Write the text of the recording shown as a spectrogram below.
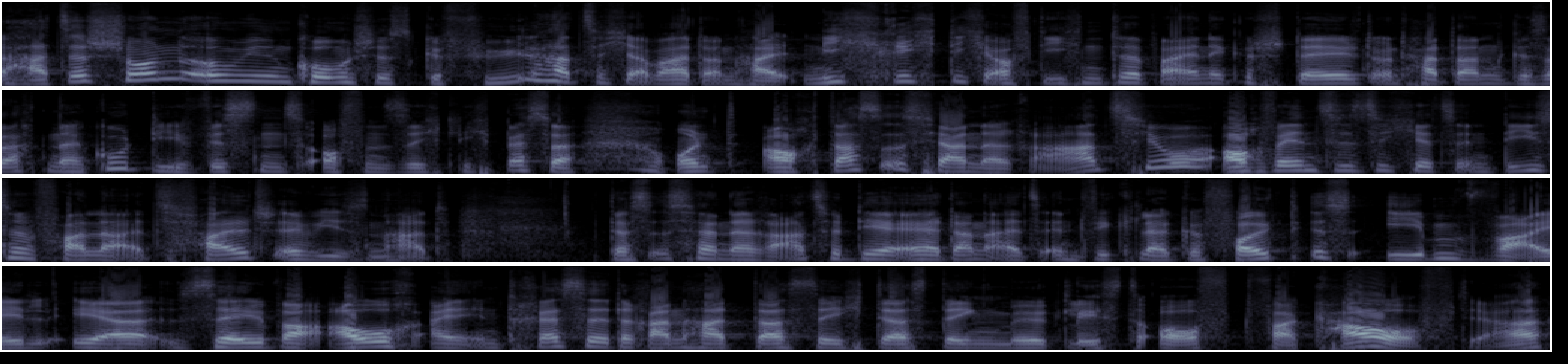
hatte schon irgendwie ein komisches Gefühl, hat sich aber dann halt nicht richtig auf die Hinterbeine gestellt und hat dann gesagt, na gut, die wissen es offensichtlich besser. Und auch das ist ja eine Ratio, auch wenn sie sich jetzt in diesem Falle als falsch erwiesen hat das ist ja eine Ratio, der er dann als Entwickler gefolgt ist, eben weil er selber auch ein Interesse daran hat, dass sich das Ding möglichst oft verkauft, ja.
